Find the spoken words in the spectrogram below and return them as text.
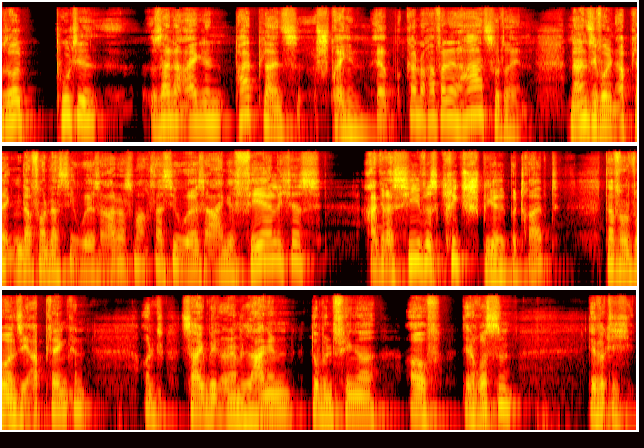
soll Putin seine eigenen Pipelines sprengen? Er kann doch einfach den Hahn zudrehen. Nein, Sie wollen ablenken davon, dass die USA das macht, dass die USA ein gefährliches, aggressives Kriegsspiel betreibt. Davon wollen Sie ablenken und zeigen mit einem langen, dummen Finger auf den Russen, der wirklich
